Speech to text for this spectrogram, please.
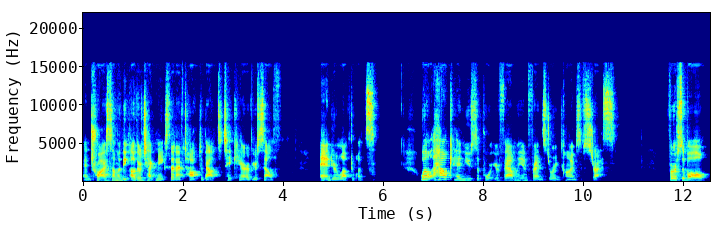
and try some of the other techniques that I've talked about to take care of yourself and your loved ones. Well, how can you support your family and friends during times of stress? First of all,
